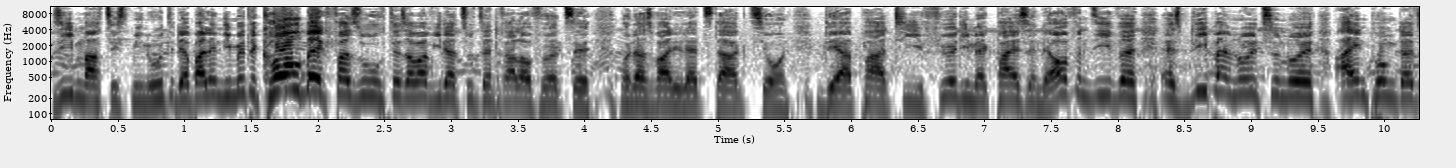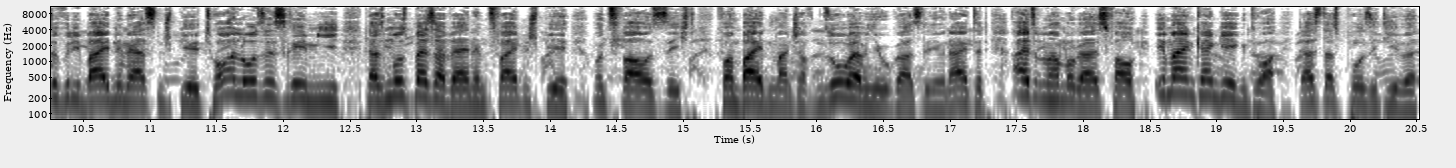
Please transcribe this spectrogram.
87. Minute, der Ball in die Mitte, Colbeck versucht es aber wieder zu zentral auf Kürzel. Und das war die letzte Aktion der Partie für die Magpies in der Offensive. Es blieb beim 0 zu 0. Ein Punkt also für die beiden im ersten Spiel. Torloses Remis. Das muss besser werden im zweiten Spiel. Und zwar aus Sicht von beiden Mannschaften, sowohl beim Newcastle United als beim Hamburger SV. Immerhin kein Gegentor. Das ist das Positive,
